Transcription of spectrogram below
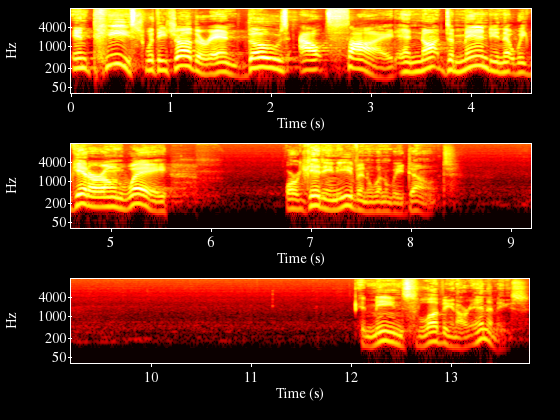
in peace with each other and those outside, and not demanding that we get our own way or getting even when we don't. It means loving our enemies.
